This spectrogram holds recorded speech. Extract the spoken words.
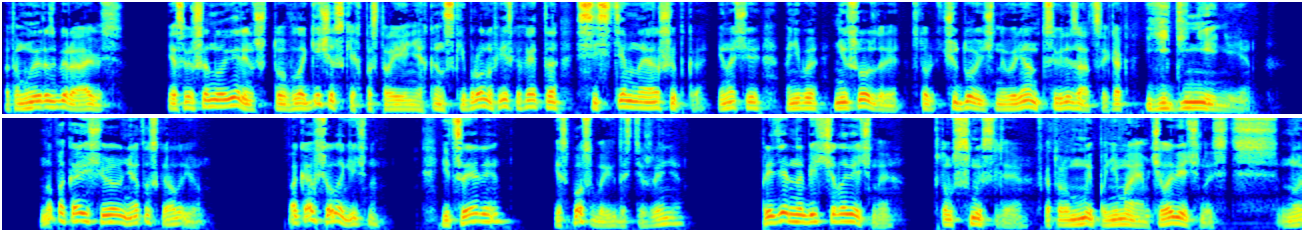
Потому и разбираюсь. Я совершенно уверен, что в логических построениях конскебронов есть какая-то системная ошибка, иначе они бы не создали столь чудовищный вариант цивилизации, как единение. Но пока еще не отыскал ее. Пока все логично. И цели, и способы их достижения. Предельно бесчеловечны, в том смысле, в котором мы понимаем человечность, но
